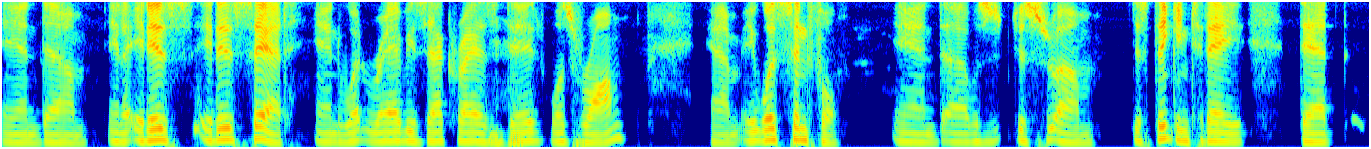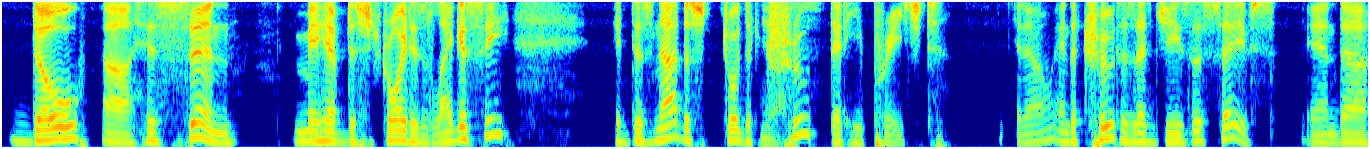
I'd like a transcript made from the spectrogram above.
and um, and it is it is sad. And what Ravi Zacharias mm-hmm. did was wrong. Um, it was sinful, and I uh, was just um, just thinking today that though uh, his sin may have destroyed his legacy, it does not destroy the yes. truth that he preached. You know, and the truth is that Jesus saves. And uh,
